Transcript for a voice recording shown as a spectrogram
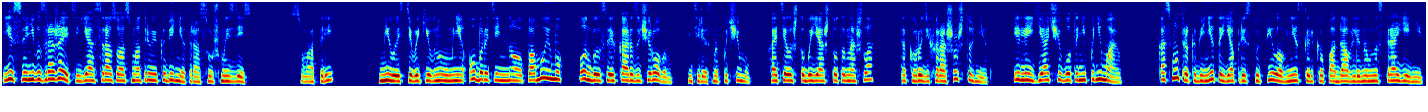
Если не возражаете, я сразу осмотрю и кабинет, раз уж мы здесь. Смотри. Милостиво кивнул мне оборотень, но, по-моему, он был слегка разочарован. Интересно, почему? Хотел, чтобы я что-то нашла? Так вроде хорошо, что нет. Или я чего-то не понимаю. К осмотру кабинета я приступила в несколько подавленном настроении.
